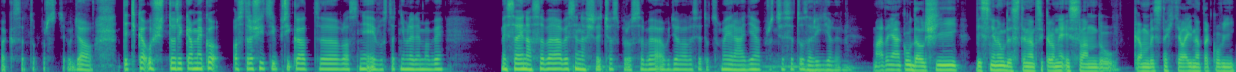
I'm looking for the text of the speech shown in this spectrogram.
pak se to prostě udělalo. Teďka už to říkám jako ostrašující příklad eh, vlastně i v ostatním lidem, aby mysleli na sebe, aby si našli čas pro sebe a udělali si to, co mají rádi a prostě si to zařídili. No. Máte nějakou další vysněnou destinaci, kromě Islandu, kam byste chtěla jít na takový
